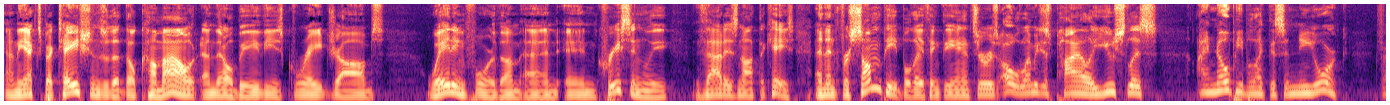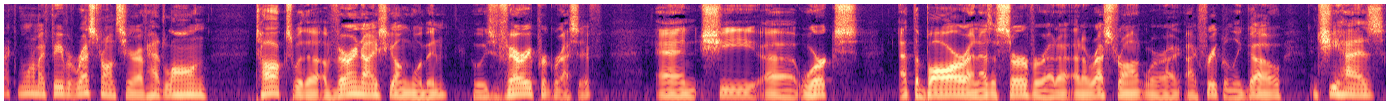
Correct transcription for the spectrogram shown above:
And the expectations are that they'll come out and there'll be these great jobs waiting for them. And increasingly, that is not the case. And then for some people, they think the answer is, oh, let me just pile a useless I know people like this in New York. In fact, one of my favorite restaurants here, I've had long talks with a, a very nice young woman who is very progressive, and she uh, works at the bar and as a server at a, at a restaurant where I, I frequently go. And she has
